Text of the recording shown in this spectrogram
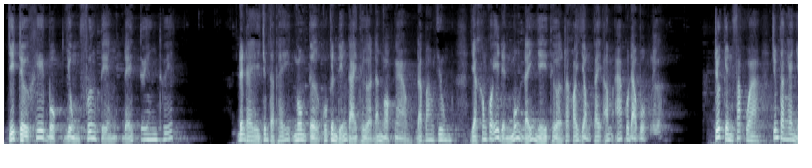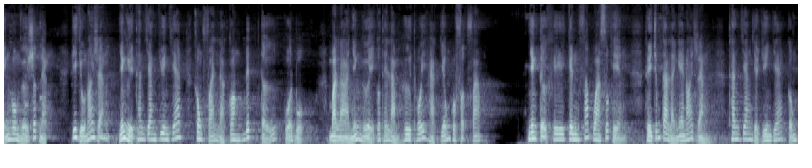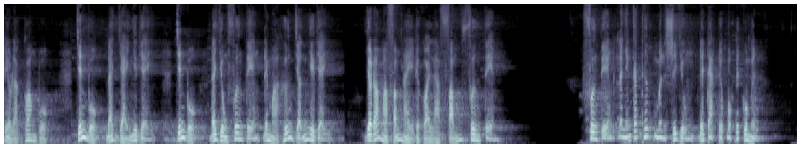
chỉ trừ khi buộc dùng phương tiện để tuyên thuyết. Đến đây chúng ta thấy ngôn từ của kinh điển Đại Thừa đã ngọt ngào, đã bao dung và không có ý định muốn đẩy nhị thừa ra khỏi vòng tay ấm áp của đạo buộc nữa. Trước kinh Pháp Hoa, chúng ta nghe những ngôn ngữ rất nặng. Ví dụ nói rằng những người thanh gian duyên giác không phải là con đích tử của buộc, mà là những người có thể làm hư thối hạt giống của Phật Pháp. Nhưng từ khi kinh Pháp Hoa xuất hiện, thì chúng ta lại nghe nói rằng thanh văn và duyên giác cũng đều là con buộc Chính buộc đã dạy như vậy. Chính buộc đã dùng phương tiện để mà hướng dẫn như vậy. Do đó mà phẩm này được gọi là phẩm phương tiện. Phương tiện là những cách thức mình sử dụng để đạt được mục đích của mình.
